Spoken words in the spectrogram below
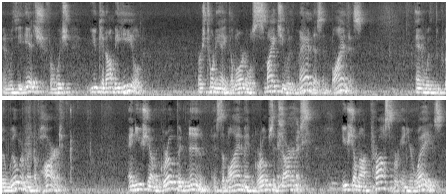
and with the itch from which you cannot be healed. Verse 28 The Lord will smite you with madness and blindness, and with bewilderment of heart. And you shall grope at noon, as the blind man gropes in darkness. You shall not prosper in your ways.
